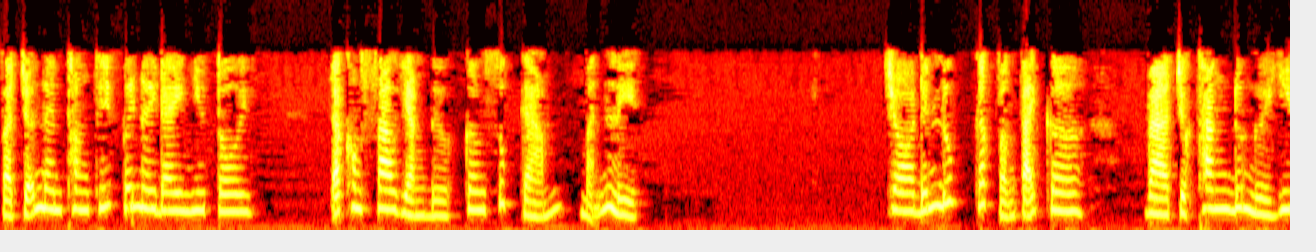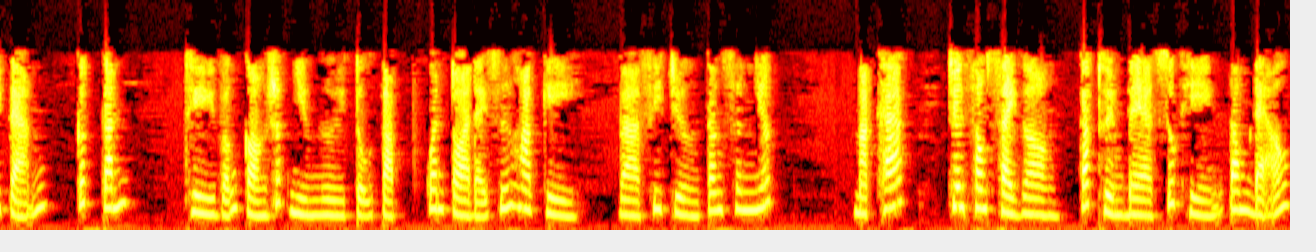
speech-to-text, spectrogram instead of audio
và trở nên thân thiết với nơi đây như tôi, đã không sao dằn được cơn xúc cảm mãnh liệt. Cho đến lúc các vận tải cơ và trực thăng đưa người di tản cất cánh, thì vẫn còn rất nhiều người tụ tập quanh tòa đại sứ Hoa Kỳ và phi trường Tân Sơn Nhất. Mặt khác, trên sông Sài Gòn, các thuyền bè xuất hiện đông đảo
